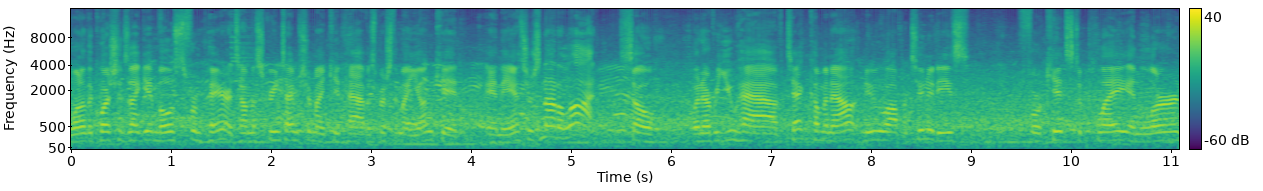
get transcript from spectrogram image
one of the questions I get most from parents. How much screen time should my kid have, especially my young kid? And the answer is not a lot. So whenever you have tech coming out, new opportunities for kids to play and learn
